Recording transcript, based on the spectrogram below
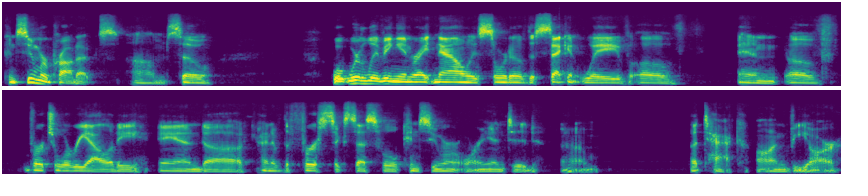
consumer products. Um, so what we're living in right now is sort of the second wave of and of virtual reality and uh, kind of the first successful consumer oriented um, attack on VR.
